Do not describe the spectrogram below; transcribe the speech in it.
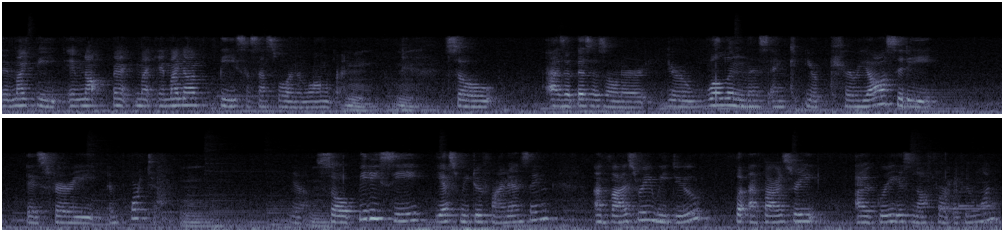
It might be it not it might, it might not be successful in the long run. Mm. So as a business owner, your willingness and your curiosity is very important. Mm. Yeah. So BDC, yes, we do financing. Advisory, we do, but advisory, I agree, is not for everyone.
